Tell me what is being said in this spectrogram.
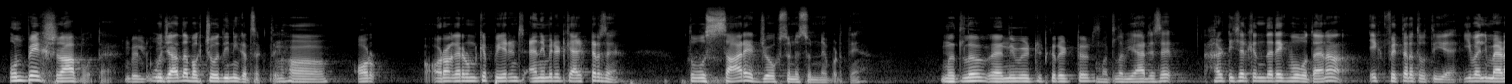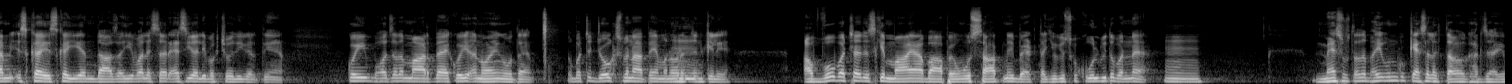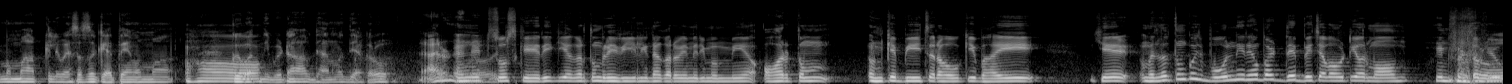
उन पे एक श्राप होता है। वो ज़्यादा बकचोदी नहीं कर सकते। हाँ। और और अगर उनके पेरेंट्स एनिमेटेड कैरेक्टर्स हैं तो वो सारे जोक्स उन्हें सुनने पड़ते हैं। मतलब एनिमेटेड करेक्टर्स मतलब यार जैसे हर टीचर के अंदर एक वो होता है ना एक फितरत होती है। ये वाली मैडम इसका इसका ये अंदाज है ये वाले सर ऐसी वाली बकचोदी करते हैं। कोई बहुत ज़्यादा मारता है कोई अनोइंग होता है तो बच्चे जोक्स बनाते हैं मनोरंजन के लिए। अब वो बच्चा जिसके माँ या बाप है वो साथ में ही बैठता है क्योंकि उसको कूल भी तो बनना है। हम्म। मैं सोचता था भाई उनको कैसा लगता होगा घर जाके? मम्मा आपके लिए वैसा सा कहते हैं मम्मा। हाँ कोई बात नहीं बेटा आप ध्यान मत दिया करो। I don't and it's so scary कि अगर तुम रिवील ही ना करो ये मेरी मम्मी है और तुम उनके बीच रहो कि भाई ये मतलब तुम कुछ बोल नहीं रहे हो but they bitch about your mom in front of you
